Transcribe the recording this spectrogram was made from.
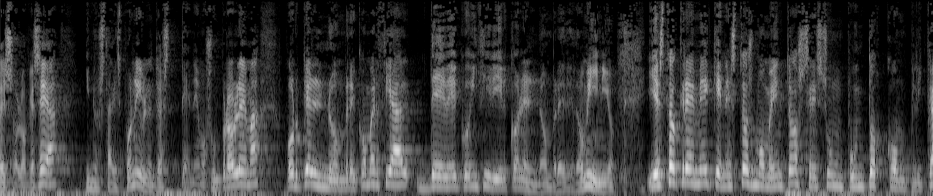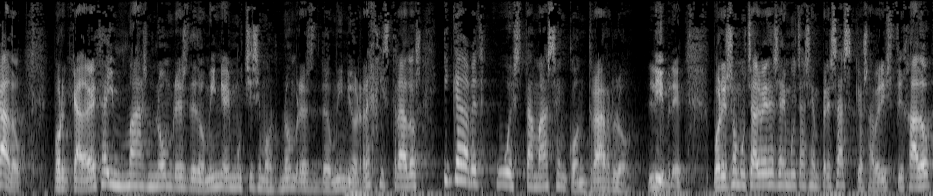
.es o lo que sea, y no está disponible. Entonces tenemos un problema porque el nombre comercial debe coincidir con el nombre de dominio. Y esto créeme que en estos momentos es un punto complicado, porque cada vez hay más nombres de dominio, hay muchísimos nombres de dominio registrados y cada vez cuesta más encontrarlo libre. Por eso muchas veces hay muchas empresas que os habréis fijado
